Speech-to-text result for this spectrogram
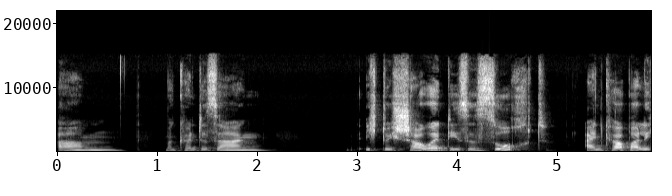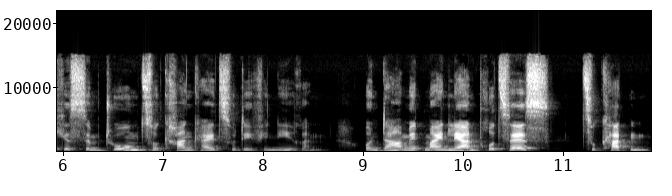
ähm, man könnte sagen, ich durchschaue diese Sucht ein körperliches Symptom zur Krankheit zu definieren und damit meinen Lernprozess zu cutten,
